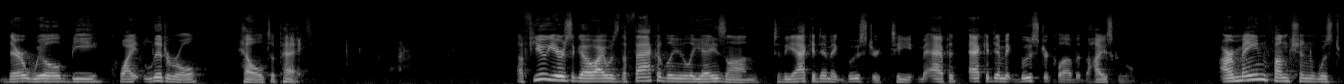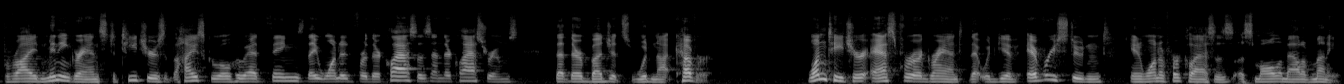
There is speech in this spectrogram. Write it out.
there will be quite literal hell to pay. A few years ago, I was the faculty liaison to the academic booster team, academic booster club at the high school. Our main function was to provide mini grants to teachers at the high school who had things they wanted for their classes and their classrooms that their budgets would not cover. One teacher asked for a grant that would give every student in one of her classes a small amount of money.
